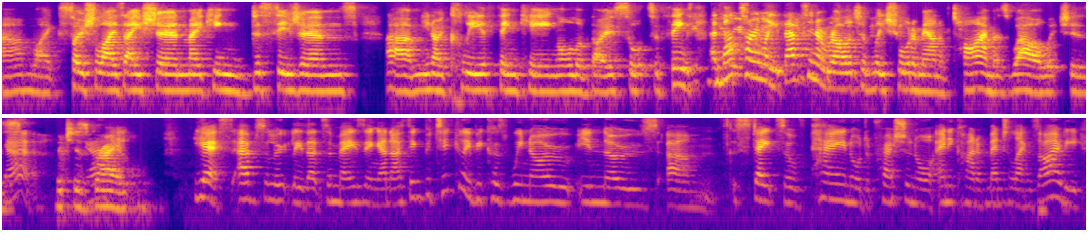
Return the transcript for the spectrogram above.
um, like socialization, making decisions, um, you know, clear thinking, all of those sorts of things. And that's only that's in a relatively short amount of time as well, which is yeah. which is yeah. great. Yes, absolutely. That's amazing. And I think, particularly because we know in those um, states of pain or depression or any kind of mental anxiety,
